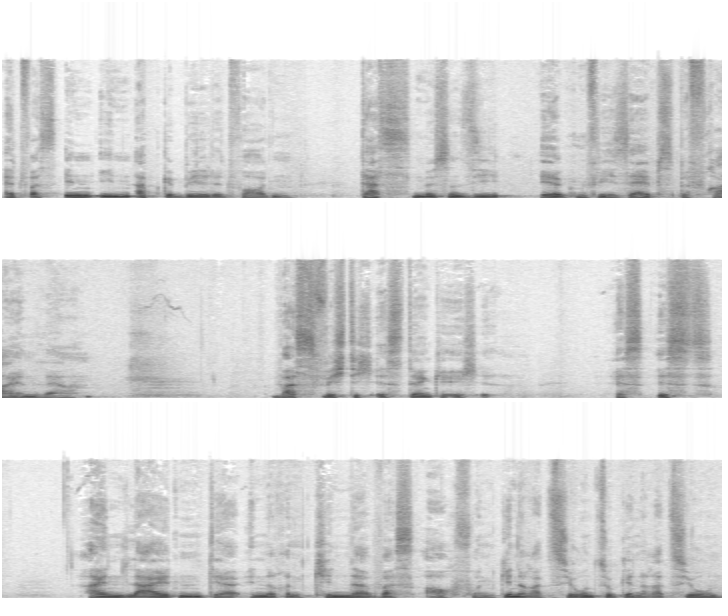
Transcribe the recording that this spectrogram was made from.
etwas in ihnen abgebildet worden. Das müssen sie irgendwie selbst befreien lernen. Was wichtig ist, denke ich, es ist ein Leiden der inneren Kinder, was auch von Generation zu Generation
